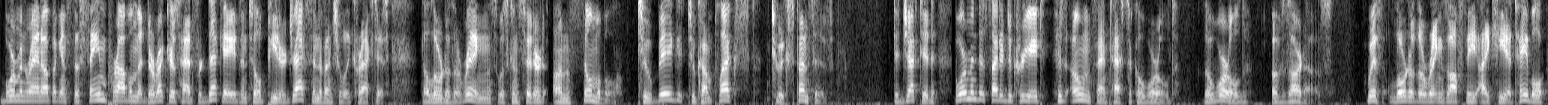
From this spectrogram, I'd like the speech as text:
Boorman ran up against the same problem that directors had for decades until Peter Jackson eventually cracked it. The Lord of the Rings was considered unfilmable. Too big, too complex, too expensive. Dejected, Boorman decided to create his own fantastical world, the world of Zardoz. With Lord of the Rings off the IKEA table,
